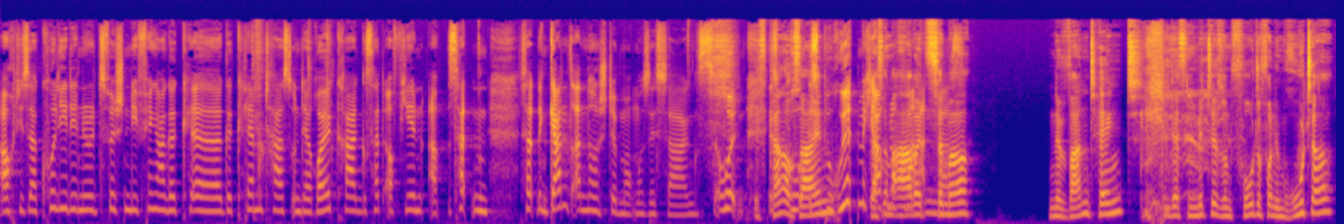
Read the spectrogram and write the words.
Auch dieser Kuli, den du zwischen die Finger gek äh, geklemmt hast und der Rollkragen, es hat auf jeden es hat, ein, es hat eine ganz andere Stimmung, muss ich sagen. Es, holt, Es kann auch be- sein, es berührt mich dass auch im Arbeitszimmer anders. Eine Wand hängt, in dessen Mitte so ein Foto von dem Router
